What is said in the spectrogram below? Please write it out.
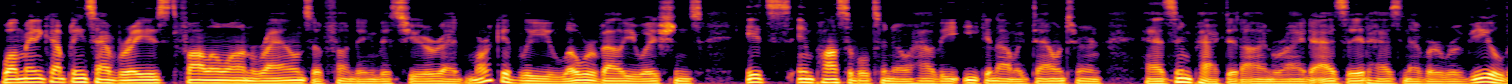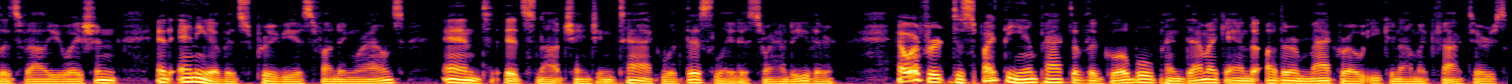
While many companies have raised follow on rounds of funding this year at markedly lower valuations, it's impossible to know how the economic downturn has impacted Einride as it has never revealed its valuation at any of its previous funding rounds, and it's not changing tack with this latest round either. However, despite the impact of the global pandemic and other macroeconomic factors,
